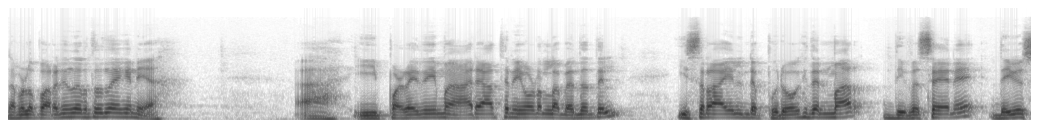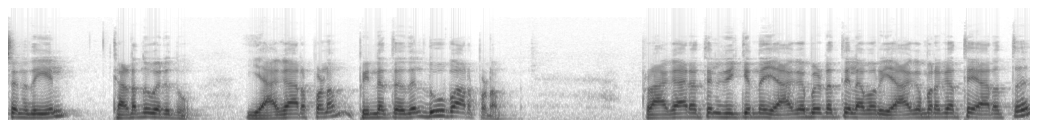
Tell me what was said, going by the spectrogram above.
നമ്മൾ പറഞ്ഞു നിർത്തുന്നത് എങ്ങനെയാണ് ആ ഈ പഴയ നിയമ ആരാധനയോടുള്ള ബന്ധത്തിൽ ഇസ്രായേലിന്റെ പുരോഹിതന്മാർ ദിവസേന ദൈവസന്നിധിയിൽ കടന്നു വരുന്നു യാഗാർപ്പണം പിന്നത്തേതിൽ ധൂപാർപ്പണം. പ്രാകാരത്തിലിരിക്കുന്ന യാഗപീഠത്തിൽ അവർ യാഗമൃഗത്തെ അറുത്ത്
